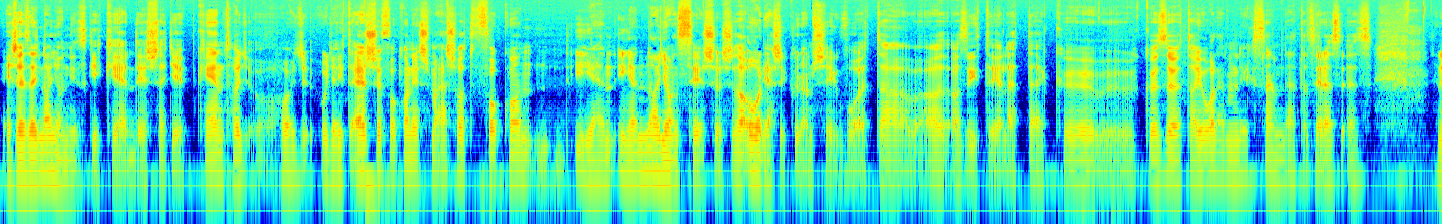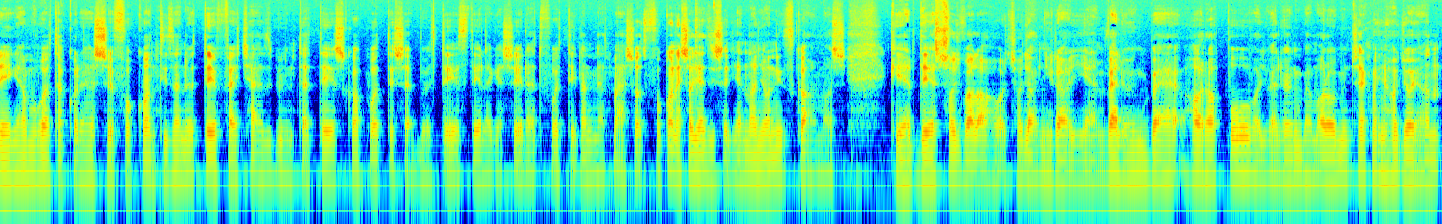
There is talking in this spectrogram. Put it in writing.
és ez egy nagyon izgi kérdés egyébként, hogy, hogy ugye itt első fokon és másodfokon ilyen, ilyen nagyon szélsős, az óriási különbség volt a, a, az ítéletek között, ha jól emlékszem, de hát azért ez, ez régen volt, akkor első fokon 15 év fegyházbüntetés kapott, és ebből tész tényleges életfogytiglan, illetve másodfokon, és hogy ez is egy ilyen nagyon izgalmas kérdés, hogy valahogy, hogy annyira ilyen velünkbe harapó, vagy velünkbe maró bűncselekmény, hogy olyan,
